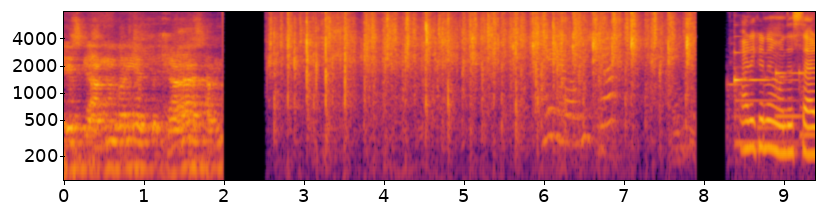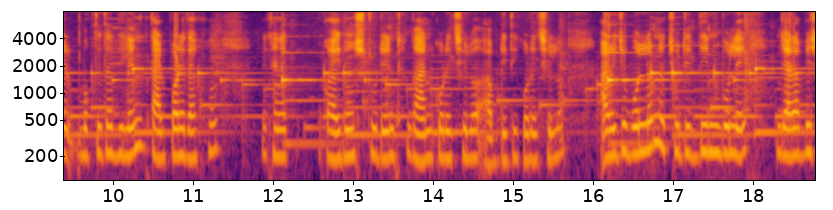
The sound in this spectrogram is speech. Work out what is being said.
দেশকে বাড়িয়ে যারা স্বাধীন আর এখানে আমাদের স্যার বক্তৃতা দিলেন। তারপরে দেখো। এখানে কয়েকজন স্টুডেন্ট গান করেছিল, আবৃত্তি করেছিল। আর ওই যে বললাম না, ছুটির দিন বলে যারা বেশ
